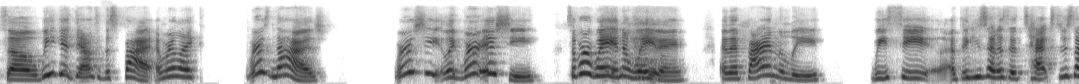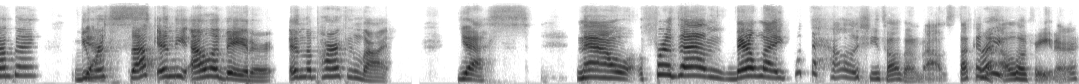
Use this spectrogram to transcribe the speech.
So we get down to the spot and we're like, where's Naj? Where is she? Like, where is she? So we're waiting and waiting. And then finally, we see, I think he sent us a text or something. You were stuck in the elevator in the parking lot. Yes. Now, for them, they're like, what the hell is she talking about? Stuck in Right. the elevator.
